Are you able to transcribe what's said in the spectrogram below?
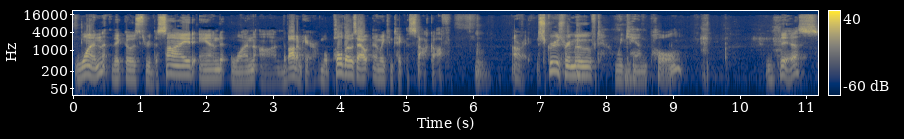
one that goes through the side and one on the bottom here. We'll pull those out and we can take the stock off. All right, screws removed, we can pull this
